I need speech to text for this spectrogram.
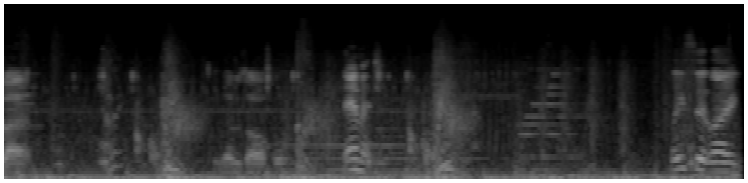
Flat. That was awful. Damn it. At least it like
